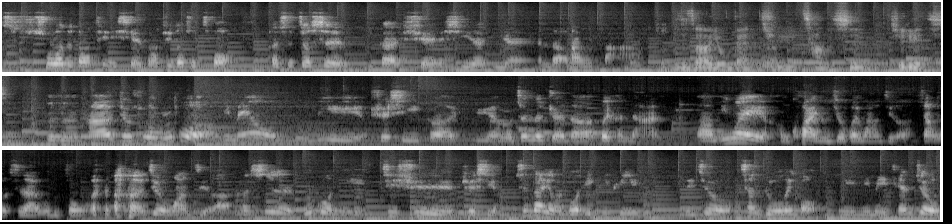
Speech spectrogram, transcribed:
说的东西、你写的东西都是错，可是就是一个学习的语言的方法。总之是要勇敢去尝试、去练习。嗯哼，啊，就说如果你没有努力学习一个语言，我真的觉得会很难。嗯，因为很快你就会忘记了，像我现在我的中文 就忘记了。可是如果你继续学习，现在有很多 A P P。你就像 Duolingo，你你每天就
